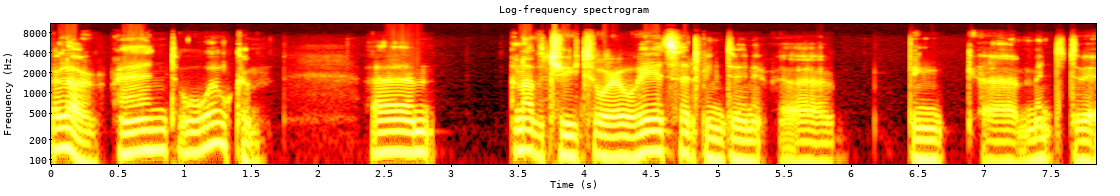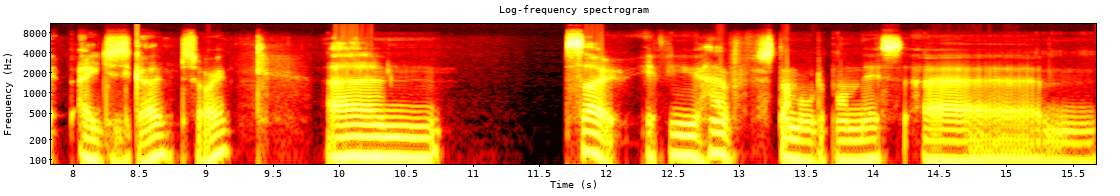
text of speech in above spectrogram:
Hello and welcome. Um, another tutorial here. Said I've been doing it, uh, been uh, meant to do it ages ago. Sorry. Um, so if you have stumbled upon this, um,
